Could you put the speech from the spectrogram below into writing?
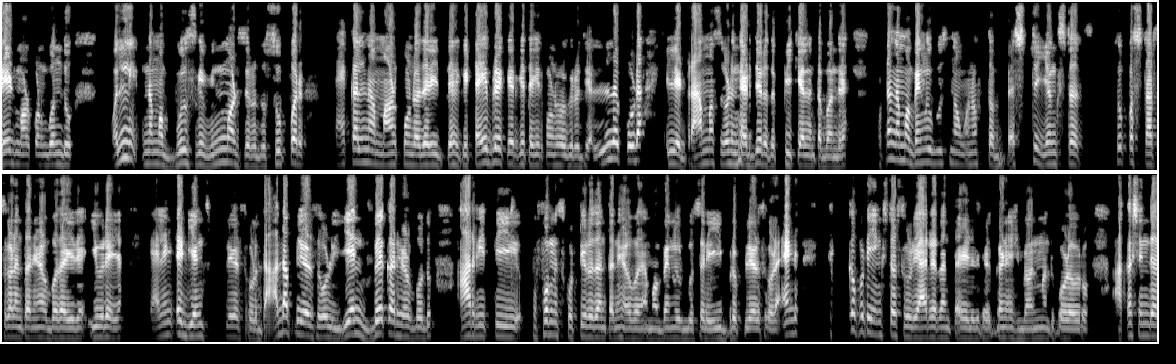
ರೇಡ್ ಮಾಡ್ಕೊಂಡು ಬಂದು ಅಲ್ಲಿ ನಮ್ಮ ಬುಲ್ಸ್ಗೆ ವಿನ್ ಮಾಡಿಸಿರೋದು ಸೂಪರ್ ಟ್ಯಾಕಲ್ನ ಮಾಡ್ಕೊಂಡು ಅದೇ ರೀತಿಯಾಗಿ ಟೈ ಬ್ರೇಕರ್ಗೆ ತೆಗೆದುಕೊಂಡು ಹೋಗಿರೋದು, ಎಲ್ಲ ಕೂಡ ಇಲ್ಲಿ ಡ್ರಾಮಾಸ್ಗಳು ನಡೆದಿರೋದು ಪಿ ಕೆ ಎಲ್ ಅಂತ ಬಂದ್ರೆ. ಒಟ್ಟು ನಮ್ಮ ಬೆಂಗಳೂರು ಬುಲ್ಸ್ನ one of the best youngsters super stars ಗಳಂತ ಹೇಳ್ಬೋದಾಗಿದೆ. ಇವರೇ ಟ್ಯಾಲೆಂಟೆಡ್ ಯಂಗ್ ಪ್ಲೇಯರ್ಸ್ಗಳು, ದಾದಾ ಪ್ಲೇಯರ್ಸ್ಗಳು ಏನ್ ಬೇಕಾದ್ರೆ ಹೇಳ್ಬೋದು. ಆ ರೀತಿ ಪರ್ಫಾರ್ಮೆನ್ಸ್ ಕೊಟ್ಟಿರೋದು ಅಂತಾನೆ ಹೇಳ್ಬೋದು ನಮ್ಮ ಬೆಂಗಳೂರು ಬುಲ್ಸ್ ಅಲ್ಲಿ ಇಬ್ರು ಪ್ಲೇಯರ್ಸ್ಗಳು. ಅಂಡ್ ಸಿಕ್ಕಾಪಟ್ಟೆ ಯಂಗ್ಸ್ಟರ್ಸ್ಗಳು ಯಾರ್ಯಾರು ಅಂತ ಹೇಳಿದ್ರೆ ಗಣೇಶ್ ಹನುಮಂತ್ ಗೌಡ್ ಅವರು ಆಕಾಶಿಂದ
